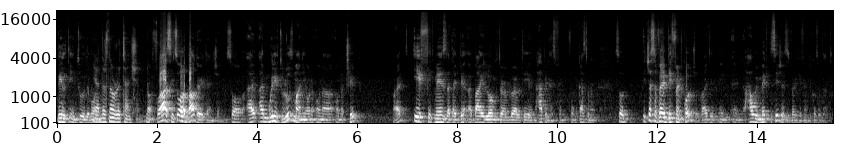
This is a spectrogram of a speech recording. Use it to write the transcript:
built into the model. Yeah, there's no retention. No, for us, it's all about the retention. So I, I'm willing to lose money on, on, a, on a trip, right? If it means that I, bu- I buy long-term loyalty and happiness from, from the customer. So it's just a very different culture, right? In, in, in how we make decisions is very different because of that.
